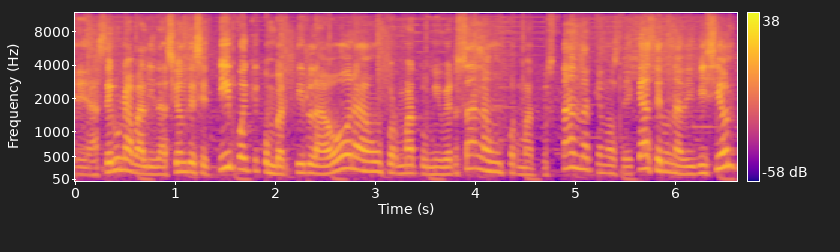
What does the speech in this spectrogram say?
eh, hacer una validación de ese tipo, hay que convertirla ahora a un formato universal, a un formato estándar, que no sé qué, hacer una división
